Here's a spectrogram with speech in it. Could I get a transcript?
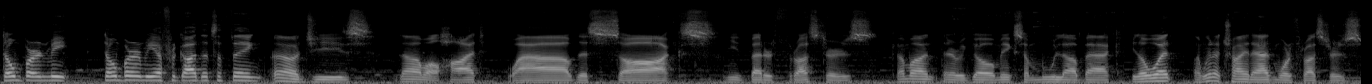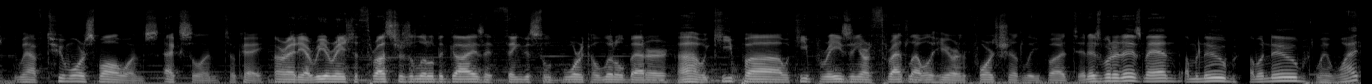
Don't burn me. Don't burn me. I forgot that's a thing. Oh, jeez. Now I'm all hot. Wow, this sucks. Need better thrusters. Come on, there we go. Make some moolah back. You know what? I'm gonna try and add more thrusters. We have two more small ones. Excellent. Okay. Alrighty, I rearranged the thrusters a little bit, guys. I think this will work a little better. Ah, we keep uh, we keep raising our threat level here, unfortunately, but it is what it is, man. I'm a noob. I'm a noob. Wait, what?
